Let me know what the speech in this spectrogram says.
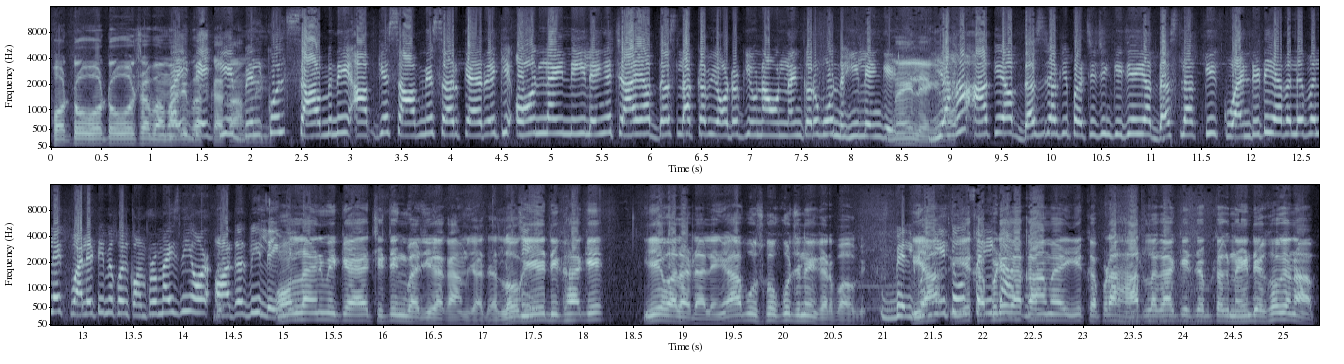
फ़ोटो वोटो वो सब हमारे पास बस का देखिए काम बिल्कुल सामने आपके सामने सर कह रहे हैं कि ऑनलाइन नहीं लेंगे चाहे आप दस लाख का भी ऑर्डर क्यों ना ऑनलाइन करो वो नहीं लेंगे। नहीं लेंगे। यहाँ आके आप दस हज़ार की परचेजिंग कीजिए या दस लाख की क्वांटिटी अवेलेबल है क्वालिटी में कोई कॉम्प्रोमाइज नहीं और ऑर्डर भी लेंगे। ऑनलाइन में क्या है चिटिंग बाजी का काम ज़्यादा लोग ये दिखा के ये वाला डालेंगे आप उसको कुछ नहीं कर पाओगे। बिल्कुल, यहाँ- ये तो ये कपड़े का काम है ये कपड़ा हाथ लगा के जब तक नहीं देखोगे ना आप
